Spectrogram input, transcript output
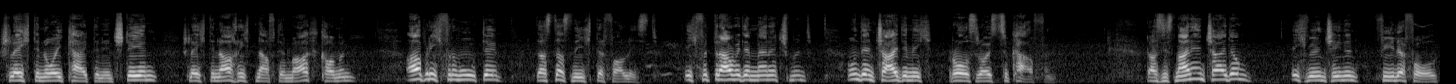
schlechte Neuigkeiten entstehen, schlechte Nachrichten auf den Markt kommen, aber ich vermute, dass das nicht der Fall ist. Ich vertraue dem Management und entscheide mich, Rolls-Royce zu kaufen. Das ist meine Entscheidung. Ich wünsche Ihnen viel Erfolg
